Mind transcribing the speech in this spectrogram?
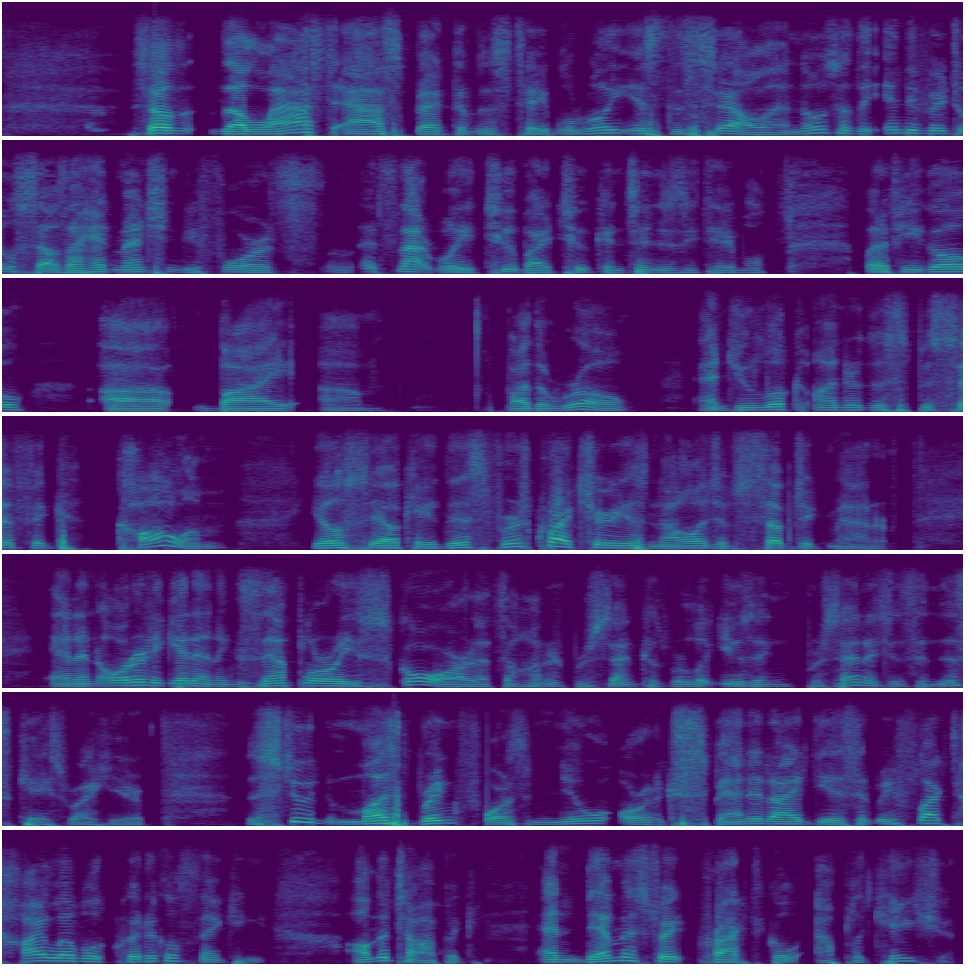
So the last aspect of this table really is the cell, and those are the individual cells I had mentioned before. It's it's not really two by two contingency table, but if you go uh, by um, by the row and you look under the specific column, you'll say, okay, this first criteria is knowledge of subject matter. And in order to get an exemplary score, that's 100% because we're using percentages in this case right here, the student must bring forth new or expanded ideas that reflect high-level critical thinking on the topic and demonstrate practical application.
